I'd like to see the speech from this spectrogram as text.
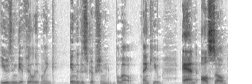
using the affiliate link in the description below. Thank you. And also,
